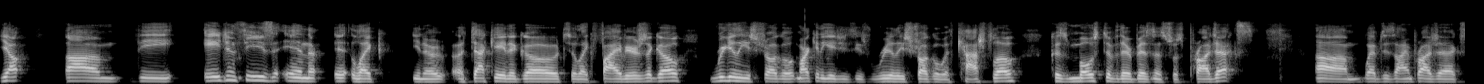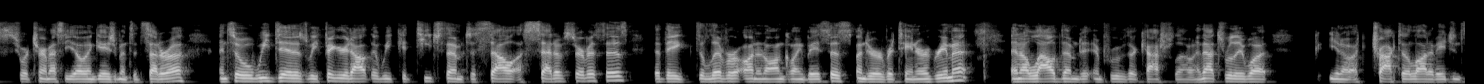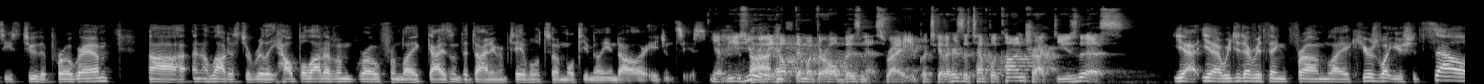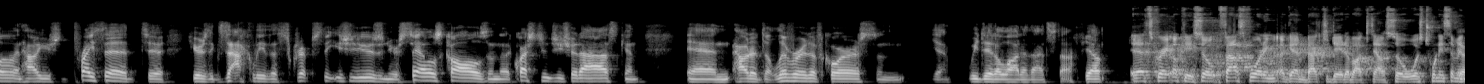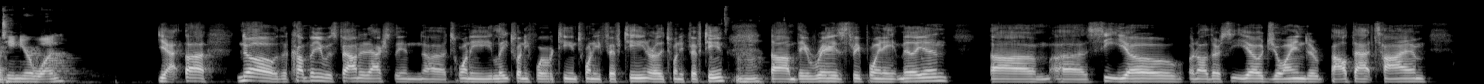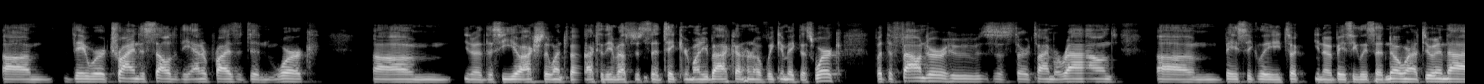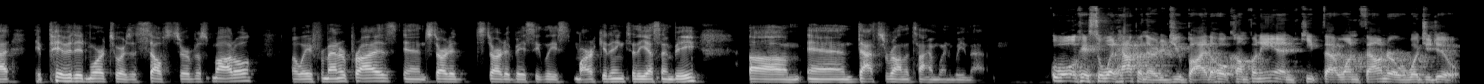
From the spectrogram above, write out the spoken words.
Yep. Um, the agencies in the, it, like you know a decade ago to like five years ago really struggle marketing agencies really struggle with cash flow because most of their business was projects um, web design projects short-term seo engagements etc and so what we did is we figured out that we could teach them to sell a set of services that they deliver on an ongoing basis under a retainer agreement and allowed them to improve their cash flow. And that's really what you know attracted a lot of agencies to the program uh, and allowed us to really help a lot of them grow from like guys on the dining room table to multi-million dollar agencies. Yeah, because you really uh, helped them with their whole business, right? You put together here's a template contract, use this. Yeah, yeah, we did everything from like here's what you should sell and how you should price it to here's exactly the scripts that you should use in your sales calls and the questions you should ask and and how to deliver it, of course. And yeah, we did a lot of that stuff. Yep. That's great. Okay, so fast forwarding again back to DataBox now. So was 2017 yeah. year one? Yeah. Uh, no, the company was founded actually in uh, 20 late 2014, 2015, early 2015. Mm-hmm. Um, they raised 3.8 million. Um, CEO, another CEO joined about that time. Um, they were trying to sell to the enterprise. It didn't work. Um, you know, the CEO actually went back to the investors and said, "Take your money back. I don't know if we can make this work." But the founder, who's his third time around, um, basically took, you know, basically said, no, we're not doing that. They pivoted more towards a self-service model away from enterprise and started started basically marketing to the SMB. Um, and that's around the time when we met. Well, okay. So what happened there? Did you buy the whole company and keep that one founder, or what'd you do?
